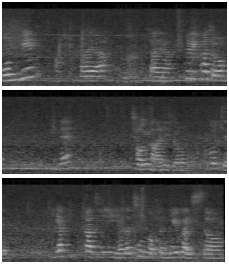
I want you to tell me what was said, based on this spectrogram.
원빈 나야 나야 클릭하죠. 근데 저는 아니죠. 두 번째, 2학기까지 여자친구가 없던 이유가 있어.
